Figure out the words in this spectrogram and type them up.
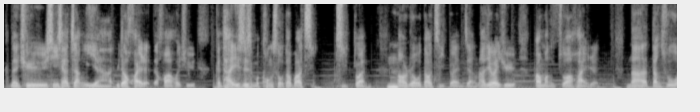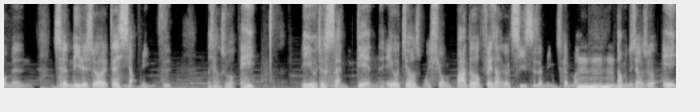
可能去行侠仗义啊，遇到坏人的话会去，可能他也是什么空手道，不知道几几段，然后揉到几段这样，他就会去帮忙抓坏人。那当初我们成立的时候，在想名字，他想说，哎，也有叫闪电，也有叫什么雄霸，都非常有气势的名称嘛。嗯嗯，那我们就想说，哎，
